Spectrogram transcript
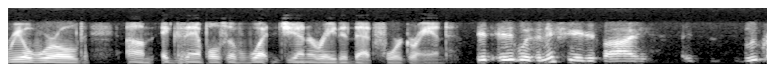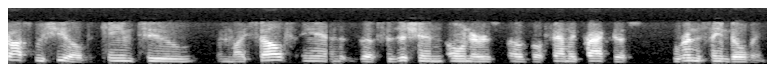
real world um, examples of what generated that four grand. It, it was initiated by Blue Cross Blue Shield came to myself and the physician owners of a family practice. We're in the same building,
